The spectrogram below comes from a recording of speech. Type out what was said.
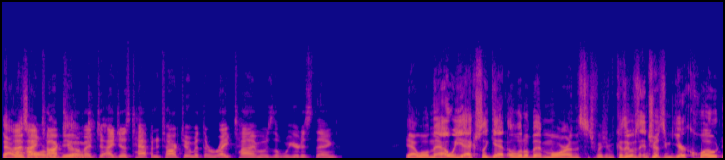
that was I, all I talked revealed. to him. At, I just happened to talk to him at the right time. It was the weirdest thing. yeah well now we actually get a little bit more on the situation because it was interesting your quote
